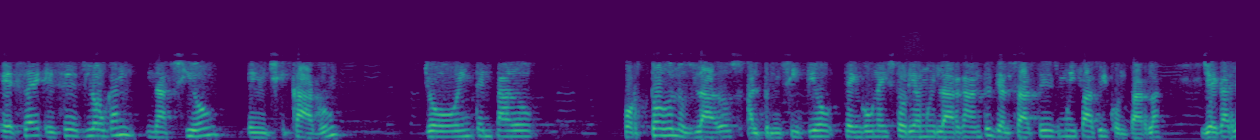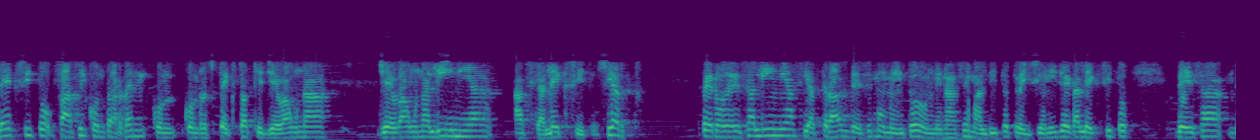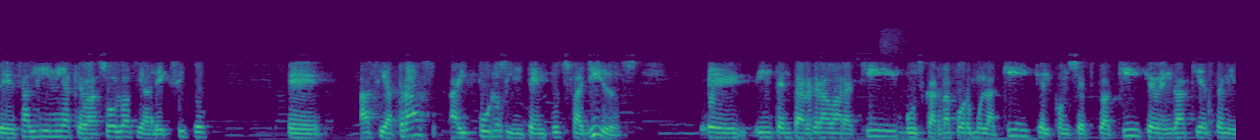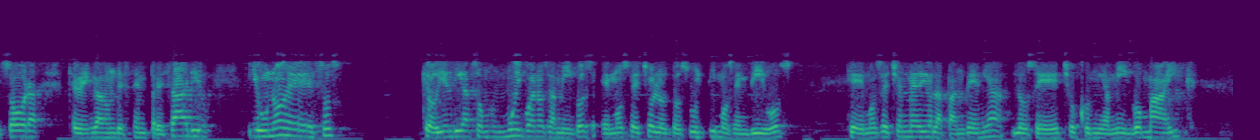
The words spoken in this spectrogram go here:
Ese eslogan nació en Chicago. Yo he intentado por todos los lados. Al principio tengo una historia muy larga. Antes de alzarte es muy fácil contarla. Llega el éxito, fácil contarla con, con respecto a que lleva una, lleva una línea hacia el éxito, ¿cierto? Pero de esa línea hacia atrás, de ese momento donde nace maldita traición y llega el éxito, de esa, de esa línea que va solo hacia el éxito, eh, hacia atrás hay puros intentos fallidos. Eh, intentar grabar aquí, buscar la fórmula aquí, que el concepto aquí, que venga aquí a esta emisora, que venga donde este empresario. Y uno de esos, que hoy en día somos muy buenos amigos, hemos hecho los dos últimos en vivos que hemos hecho en medio de la pandemia, los he hecho con mi amigo Mike.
